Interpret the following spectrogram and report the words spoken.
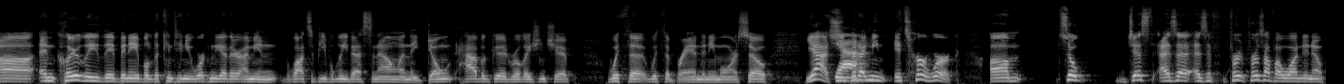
uh, and clearly they've been able to continue working together. I mean, lots of people leave SNL and they don't have a good relationship with the with the brand anymore. So yeah, she, Yeah. but I mean, it's her work. Um, so just as a as a first off, I wanted to know:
